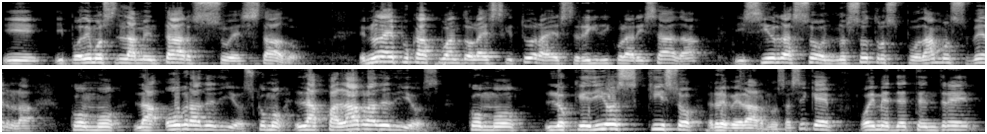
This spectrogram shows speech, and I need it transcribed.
y, podemos lamentar su estado. En una época cuando la escritura es ridicularizada y sin razón, nosotros podamos verla como la obra de Dios, como la palabra de Dios, como lo que Dios quiso revelarnos. Así que hoy me detendré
